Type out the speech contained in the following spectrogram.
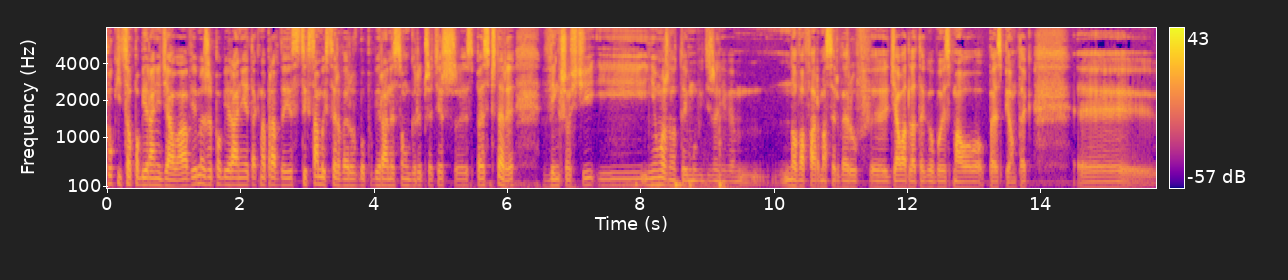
póki co pobieranie działa. Wiemy, że pobieranie tak naprawdę jest z tych samych serwerów, bo pobierane są gry przecież z PS4 w większości i, i nie można tutaj mówić, że nie wiem, nowa farma serwerów y, działa dlatego, bo jest mało PS5. Y,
